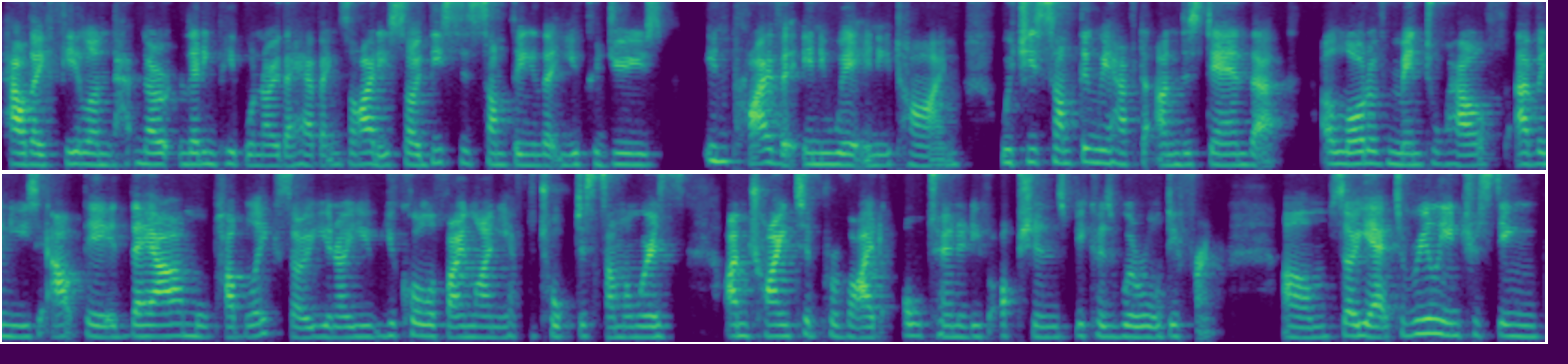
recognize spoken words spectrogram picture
how they feel and letting people know they have anxiety. So this is something that you could use in private anywhere anytime which is something we have to understand that a lot of mental health avenues out there they are more public so you know you, you call a phone line you have to talk to someone whereas i'm trying to provide alternative options because we're all different um, so yeah it's a really interesting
